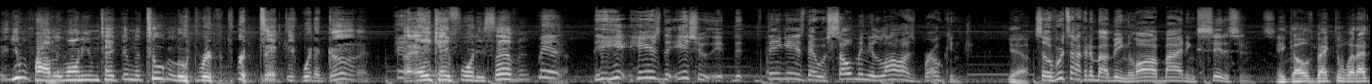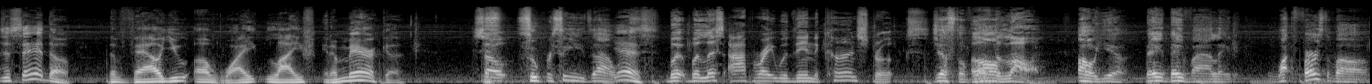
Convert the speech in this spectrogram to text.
You probably won't even take them to Tougaloo to protect it with a gun, an AK forty seven. Man, he- here's the issue. It, the the thing is, there were so many laws broken. Yeah. So if we're talking about being law-abiding citizens, It goes back to what I just said, though. The value of white life in America. so Supersedes ours. Yes. but but let's operate within the constructs Just of of law. the law. Oh yeah, they they violated. Wha- First of all,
